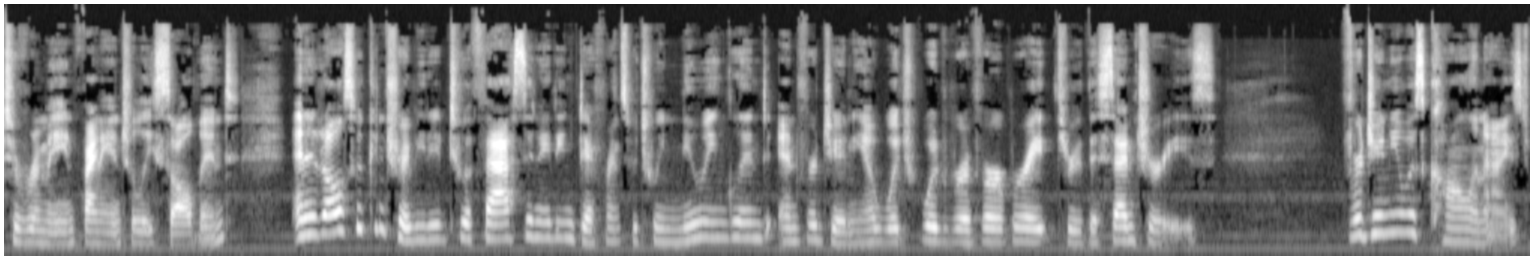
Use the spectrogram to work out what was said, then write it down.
to remain financially solvent, and it also contributed to a fascinating difference between New England and Virginia, which would reverberate through the centuries. Virginia was colonized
